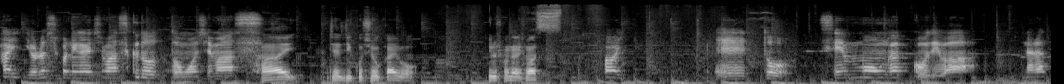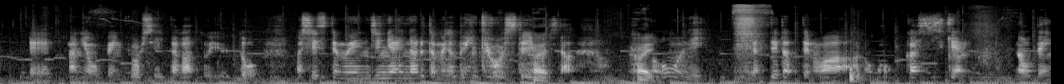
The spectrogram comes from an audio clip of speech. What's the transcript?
はい、よろしくお願いします。工藤と申します。はいじゃあ自己紹介をよろしくお願いしますはい。えーっと、専門学校では、習って何を勉強していたかというと、まあシステムエンジニアになるための勉強をしていました。はい。まあ主にやってたっていうのは、あの国家試験の勉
